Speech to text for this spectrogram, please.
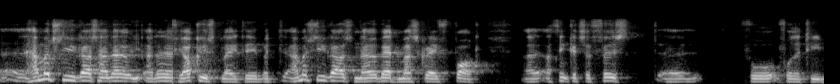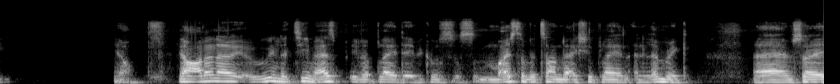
uh, how much do you guys I know? I don't know if Jaco's played there, but how much do you guys know about Musgrave Park? Uh, I think it's a first uh, for for the team. Yeah, yeah. I don't know who in the team has ever played there because most of the time they actually play in, in Limerick. Um, so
